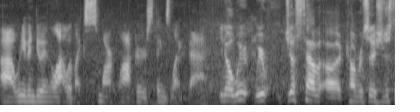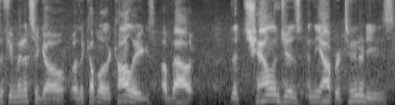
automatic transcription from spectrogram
Uh, we've even doing a lot with like smart lockers, things like that. You know, we we just have a conversation just a few minutes ago with a couple other colleagues about the challenges and the opportunities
